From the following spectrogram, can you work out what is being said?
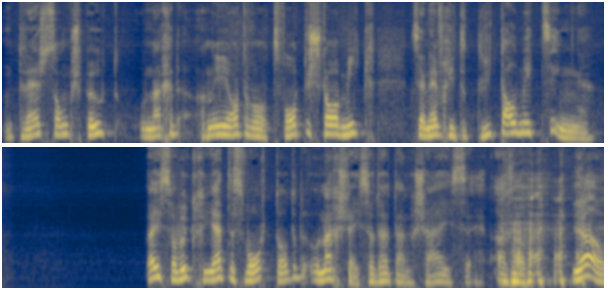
und den ersten Song gespielt. Und nachher habe ich, oder, wo zuvor stehe, Mick, gesehen, einfach die Leute alle mitsingen. Weißt du, so wirklich jedes Wort, oder? Und dann stehst du so dort und denkst, Scheiße. Also, ja.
